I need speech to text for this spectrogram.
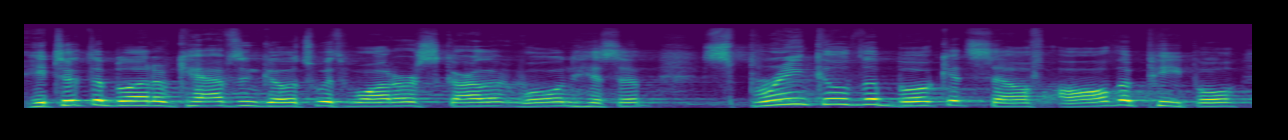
he took the blood of calves and goats with water, scarlet wool, and hyssop, sprinkled the book itself, all the people,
